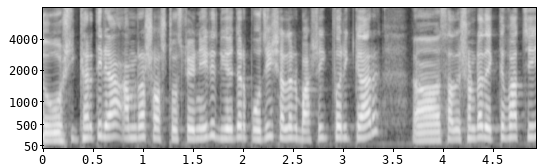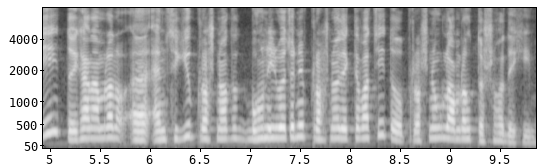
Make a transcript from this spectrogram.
তো শিক্ষার্থীরা, আমরা ষষ্ঠ শ্রেণির দুই হাজার পঁচিশ সালের বার্ষিক পরীক্ষার সাজেশনটা দেখতে পাচ্ছি। তো এখানে আমরা এমসিকিউ প্রশ্ন বহু নির্বাচনী প্রশ্ন দেখতে পাচ্ছি। তো প্রশ্নগুলো আমরা উত্তরসহ দেখি।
